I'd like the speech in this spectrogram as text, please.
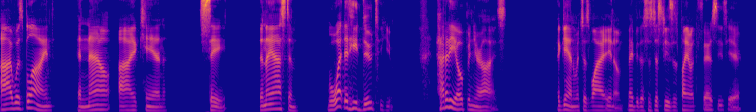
I was blind, and now I can see. Then they asked him, well, What did he do to you? How did he open your eyes? Again, which is why, you know, maybe this is just Jesus playing with the Pharisees here.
